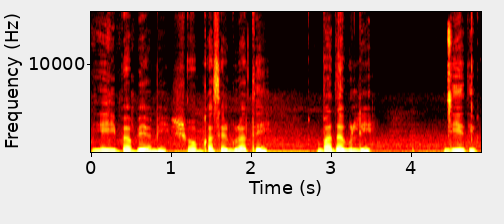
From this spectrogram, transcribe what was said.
এইভাবে আমি সব গাছের গোড়াতেই বাদাগুলি দিয়ে দিব।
